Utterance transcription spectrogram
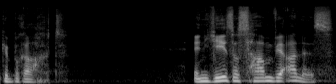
gebracht. In Jesus haben wir alles.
